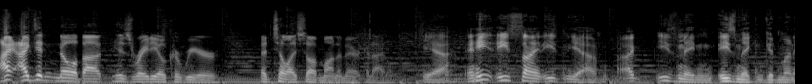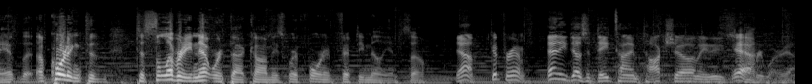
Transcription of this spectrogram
I, I didn't know about his radio career until I saw him on American Idol. Yeah, and he he's signed. He, yeah, I, he's making he's making good money according to to CelebrityNetworth.com. He's worth 450 million. So Yeah, good for him. And he does a daytime talk show. I mean, he's Yeah. everywhere. Yeah.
